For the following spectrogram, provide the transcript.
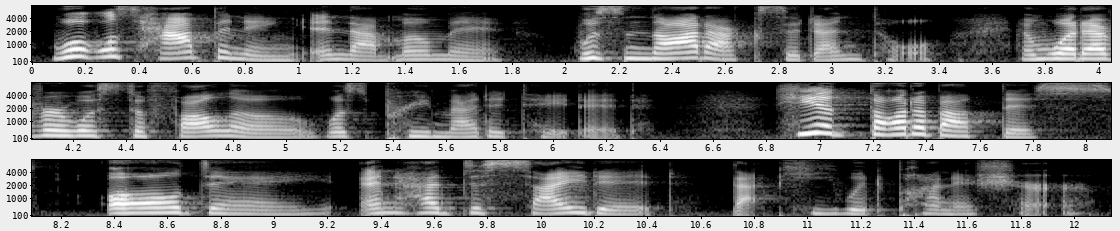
What was happening in that moment was not accidental, and whatever was to follow was premeditated. He had thought about this all day and had decided that he would punish her.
